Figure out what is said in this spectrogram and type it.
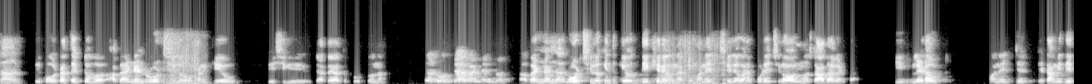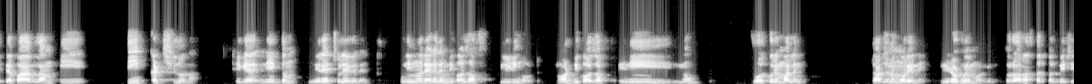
না, দেখো ওটা তো একটা অ্যাবান্ডেন্ড রোড ছিল, ওখানে কেউ বেশি যাতায়াত করতো না রোডটা অ্যাবান্ডন নয় অ্যাবান্ডন না রোড ছিল কিন্তু কেউ দেখে নেই ওনাকে মানে ছেলে ওখানে পড়েছিল অলমোস্ট আধা ঘন্টা হি ব্লেড আউট মানে যে- যেটা আমি দেখতে পারলাম কি ডিপ কাট ছিল না ঠিক আছে উনি একদম মেরে চলে গেলেন উনি মরে গেলেন because of bleeding out not because of any no জোর করে মারলেন তার জন্য মরে নেই ব্লিড আউট হয়ে মরে গেলেন তো ওরা রাস্তার পর বেশি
